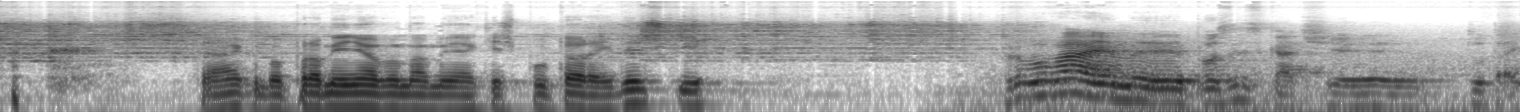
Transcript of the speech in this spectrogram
tak, bo promieniowo mamy jakieś półtorej dyszki. Próbowałem y, pozyskać y, tutaj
